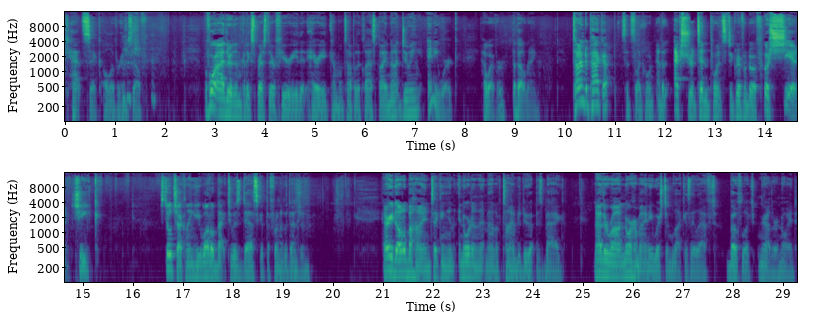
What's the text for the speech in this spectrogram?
cat sick all over himself. Before either of them could express their fury that Harry had come on top of the class by not doing any work, however, the bell rang. Time to pack up, said Slughorn, and an extra ten points to Gryffindor for sheer cheek. Still chuckling, he waddled back to his desk at the front of the dungeon. Harry dawdled behind, taking an inordinate amount of time to do up his bag. Neither Ron nor Hermione wished him luck as they left. Both looked rather annoyed.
